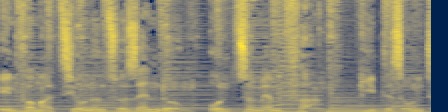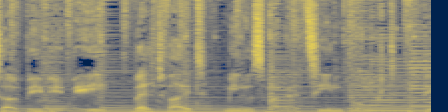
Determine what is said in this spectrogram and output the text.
Informationen zur Sendung und zum Empfang gibt es unter www.weltweit-magazin.de.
